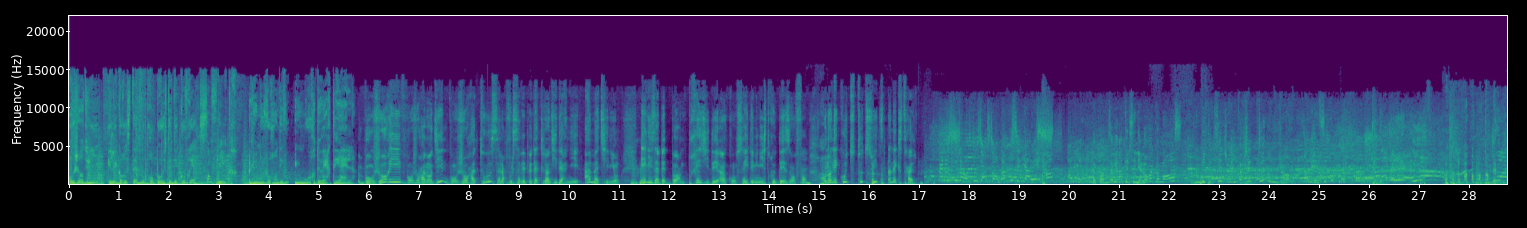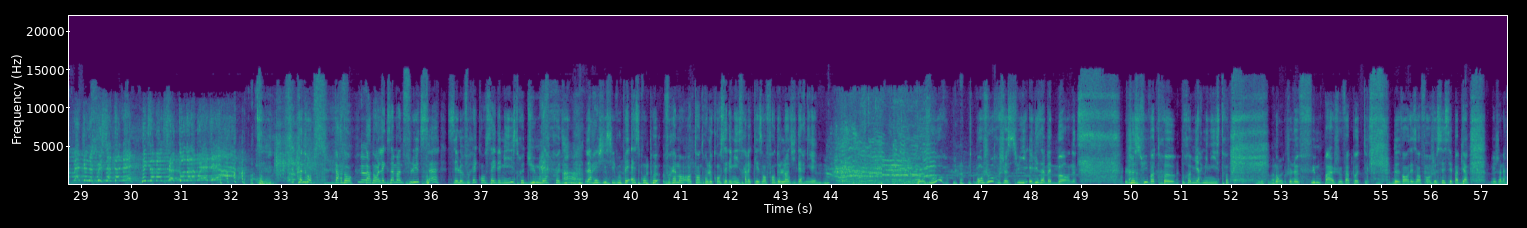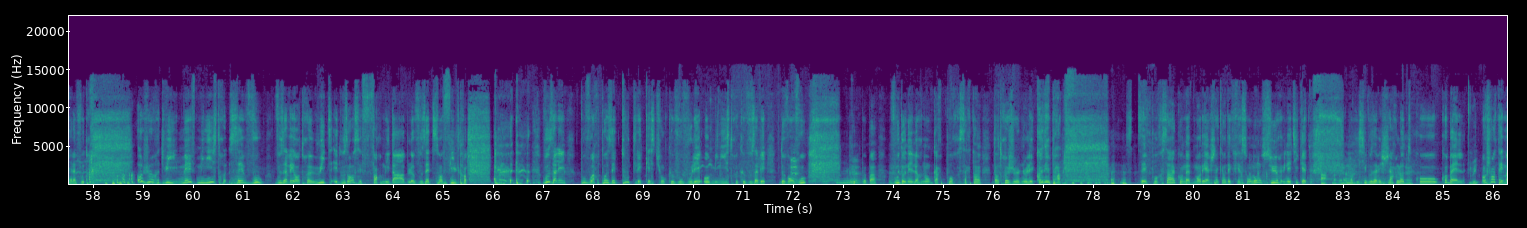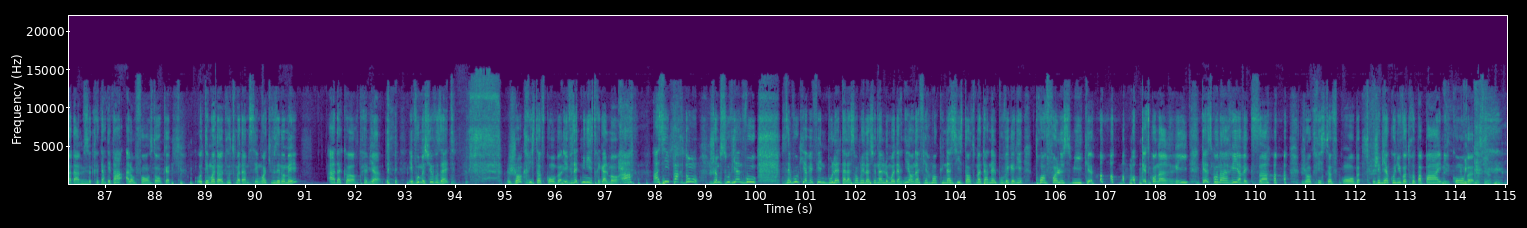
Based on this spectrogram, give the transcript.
Aujourd'hui, les grosses têtes vous proposent de découvrir Sans filtre, le nouveau rendez-vous humour de RTL. Bonjour Yves, bonjour Amandine, bonjour à tous. Alors vous le savez peut-être, lundi dernier, à Matignon, Elisabeth Borne présidait un conseil des ministres des enfants. On en écoute tout de suite un extrait. On fait le silence tous ensemble, à vous signaler. Hop, allez. D'accord, vous avez raté le signal. On recommence. Je vous dis tout de suite, je vais me fâcher de tout rouge. Hein. Allez, s'il vous plaît. Je vous rappelle que depuis cette année, l'examen de flûte compte dans la moyenne générale. Ah non, pardon, pardon, l'examen de flûte, ça, c'est le vrai conseil des ministres du mercredi. La régie, s'il vous plaît, est-ce qu'on peut vraiment entendre le conseil des ministres avec les enfants de lundi dernier Bonjour, bonjour, je suis Elisabeth Borne. Je suis votre première ministre. Non, je ne fume pas, je vapote. Devant des enfants, je sais, c'est pas bien, mais j'en ai rien à foutre. Aujourd'hui, mes ministres, c'est vous. Vous avez entre 8 et 12 ans, c'est formidable. Vous êtes sans filtre. Vous allez pouvoir poser toutes les questions que vous voulez aux ministres que vous avez devant vous. Je ne peux pas vous donner leur nom car pour certains d'entre eux, je ne les connais pas. C'est pour ça qu'on a demandé à chacun d'écrire son nom sur une étiquette. Alors ici, vous avez Charlotte Co- Cobel. Oui. Enchantée, madame, secrétaire d'État à l'enfance. Donc, au témoin d'un doute, madame, c'est moi qui vous ai nommé. Ah, d'accord, très bien. Et vous, monsieur, vous êtes Jean-Christophe Combe. Et vous êtes ministre également. Ah, ah si, pardon, je me souviens de vous. C'est vous qui avez fait une boulette à l'Assemblée nationale le mois dernier en affirmant qu'une assistante maternelle pouvait gagner trois fois le SMIC. Qu'est-ce qu'on a ri Qu'est-ce qu'on a ri avec ça? Jean-Christophe Combe. J'ai bien connu votre papa, Émile Combe,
